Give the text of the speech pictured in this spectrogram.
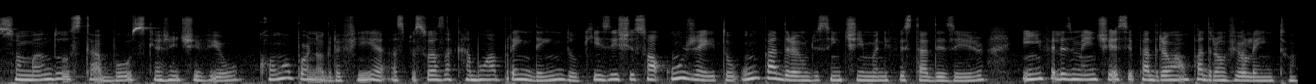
Somando os tabus que a gente viu com a pornografia, as pessoas acabam aprendendo que existe só um jeito, um padrão de sentir e manifestar desejo, e infelizmente esse padrão é um padrão violento.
